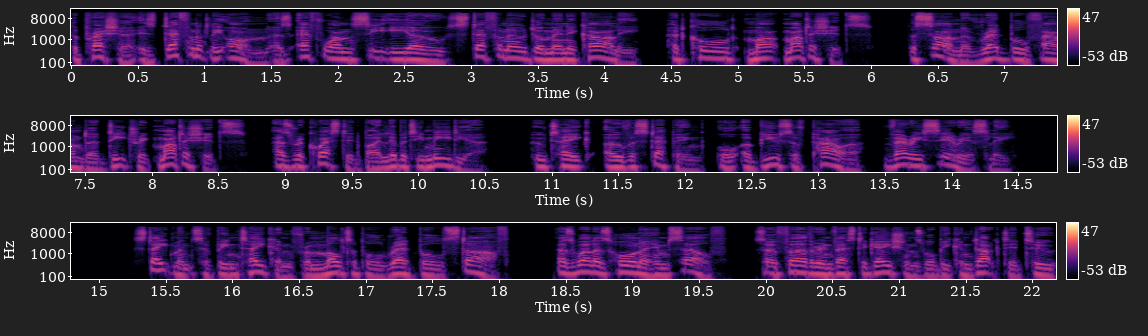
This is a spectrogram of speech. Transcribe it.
The pressure is definitely on as F1 CEO Stefano Domenicali had called Mark Mateschitz, the son of Red Bull founder Dietrich Mateschitz, as requested by Liberty Media, who take overstepping or abuse of power very seriously. Statements have been taken from multiple Red Bull staff, as well as Horner himself, so further investigations will be conducted to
